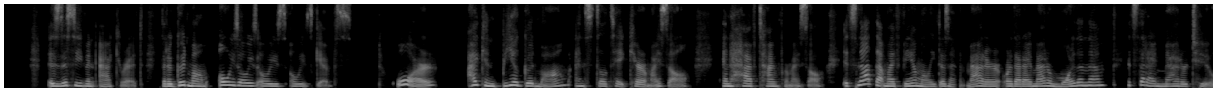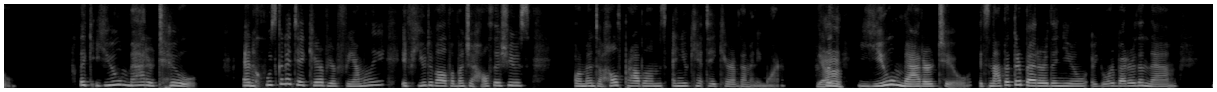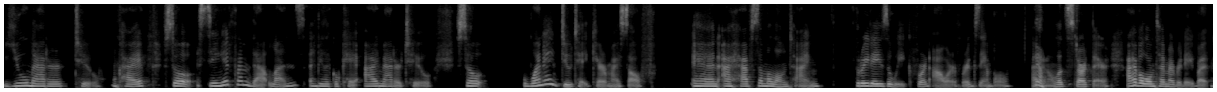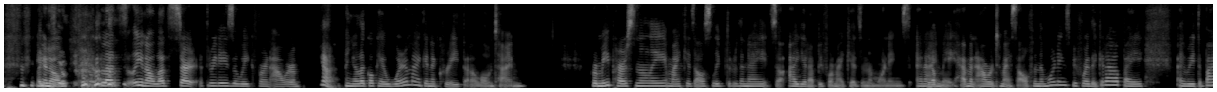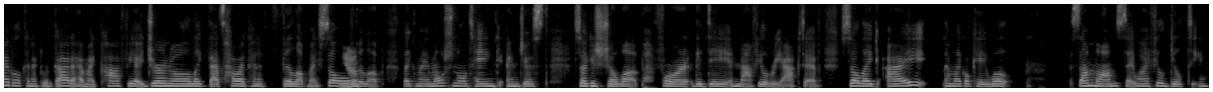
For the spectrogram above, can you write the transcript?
is this even accurate that a good mom always always always always gives or I can be a good mom and still take care of myself and have time for myself. It's not that my family doesn't matter or that I matter more than them, it's that I matter too. Like you matter too. And who's going to take care of your family if you develop a bunch of health issues or mental health problems and you can't take care of them anymore? Yeah. Like, you matter too. It's not that they're better than you or you're better than them you matter too. Okay. So seeing it from that lens and be like, okay, I matter too. So when I do take care of myself and I have some alone time, three days a week for an hour, for example. I yeah. don't know. Let's start there. I have alone time every day, but you know, let's you know, let's start three days a week for an hour. Yeah. And you're like, okay, where am I going to create that alone time? For me personally, my kids all sleep through the night. So I get up before my kids in the mornings and yep. I may have an hour to myself in the mornings before they get up. I I read the Bible, connect with God, I have my coffee, I journal. Like that's how I kind of fill up my soul, yep. fill up like my emotional tank and just so I can show up for the day and not feel reactive. So like I I'm like, okay, well, some moms say, Well, I feel guilty.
